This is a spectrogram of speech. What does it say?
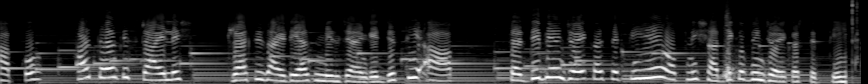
आपको हर तरह के स्टाइलिश ड्रेसेस आइडियाज़ मिल जाएँगे, जिससे आप सर्दी भी इंजॉय कर सकती हैं और अपनी शादी को भी इंजॉय कर सकती हैं।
